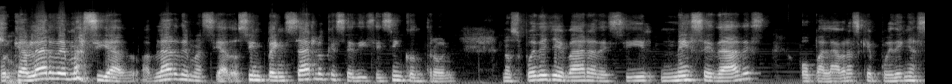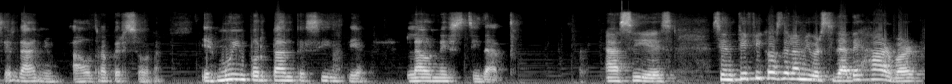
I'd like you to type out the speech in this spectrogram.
Porque hablar demasiado, hablar demasiado, sin pensar lo que se dice y sin control, nos puede llevar a decir necedades o palabras que pueden hacer daño a otra persona. Y es muy importante, Cintia, la honestidad. Así es. Científicos de la Universidad de Harvard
